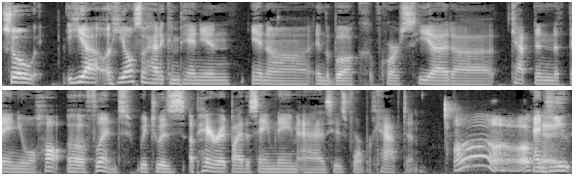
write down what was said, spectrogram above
so yeah, he also had a companion in uh in the book. Of course, he had uh, Captain Nathaniel uh, Flint, which was a parrot by the same name as his former captain. oh, okay. and he-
